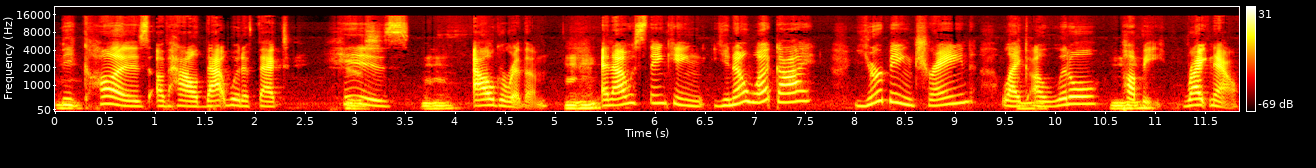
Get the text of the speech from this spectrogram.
Mhm. because of how that would affect His. his Mhm. algorithm. Mhm. And I was thinking, you know what, guy? You're being trained like a little Mhm. puppy right now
